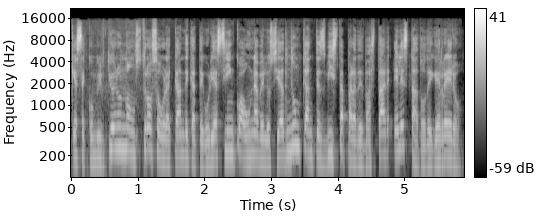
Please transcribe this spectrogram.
que se convirtió en un monstruoso huracán de categoría 5 a una velocidad nunca antes vista para devastar el estado de Guerrero.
